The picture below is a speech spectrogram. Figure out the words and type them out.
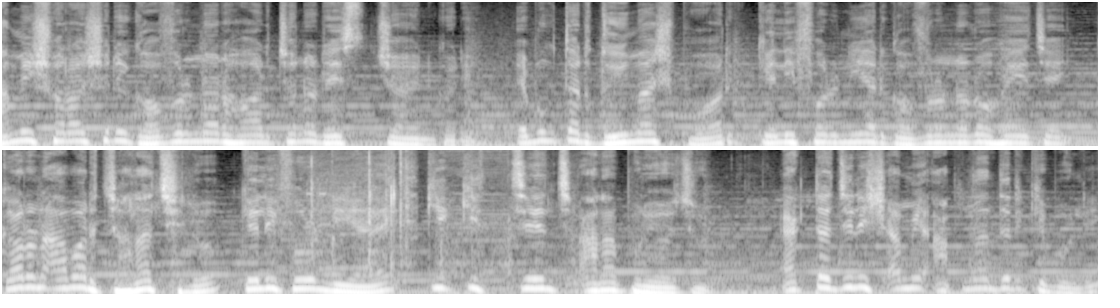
আমি সরাসরি গভর্নর হওয়ার জন্য রেস্ট জয়েন করি এবং তার দুই মাস পর ক্যালিফোর্নিয়ার গভর্নরও হয়ে যাই। কারণ আমার জানা ছিল ক্যালিফোর্নিয়ায় কি কি চেঞ্জ আনা প্রয়োজন। একটা জিনিস আমি আপনাদেরকে বলি,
